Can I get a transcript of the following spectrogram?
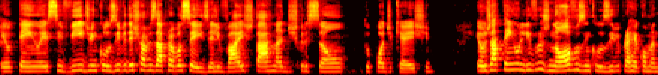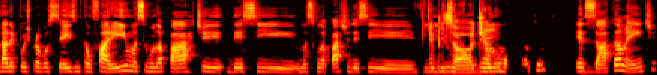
Eu tenho esse vídeo, inclusive, deixa eu avisar para vocês, ele vai estar na descrição do podcast. Eu já tenho livros novos, inclusive, para recomendar depois para vocês, então farei uma segunda parte desse, uma segunda parte desse vídeo episódio. Exatamente.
